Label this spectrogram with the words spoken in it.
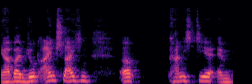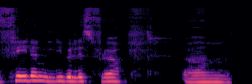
Ja, beim Jod einschleichen äh, kann ich dir empfehlen, liebe Liz Fleur, ähm,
